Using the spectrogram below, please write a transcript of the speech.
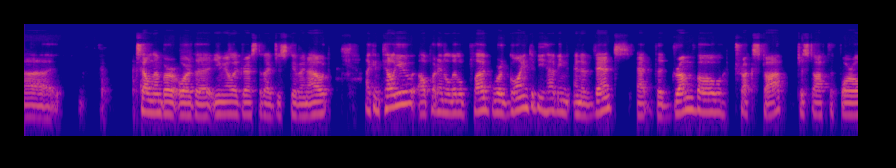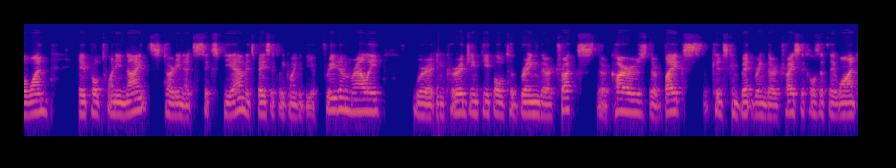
uh, cell number or the email address that I've just given out. I can tell you, I'll put in a little plug. We're going to be having an event at the Drumbo truck stop just off the 401, April 29th, starting at 6 p.m. It's basically going to be a freedom rally. We're encouraging people to bring their trucks, their cars, their bikes. The kids can bring their tricycles if they want.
